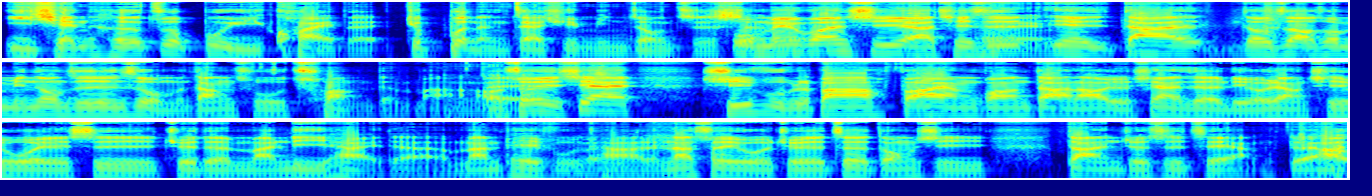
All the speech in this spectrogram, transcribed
以前合作不愉快的，就不能再去民众之声。我没关系啊，其实也大家都知道，说民众之声是我们当初创的嘛。哦，所以现在徐府帮他发扬光大，然后有现在这个流量，其实我也是觉得蛮厉害的，蛮佩服他的。那所以我觉得这个东西当然就是这样。对，好，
